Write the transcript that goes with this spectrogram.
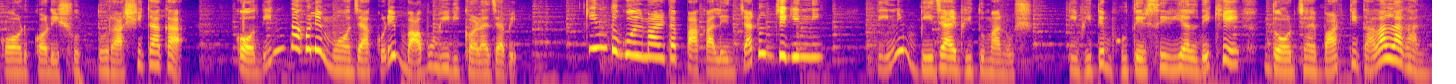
কর করে সত্তর আশি টাকা। কদিন তাহলে মজা করে বাবুগিরি করা যাবে। কিন্তু গোলমালটা পাকালেন চাটুর্যে গিন্নি। তিনি বেজায় ভীতু মানুষ। টিভিতে ভূতের সিরিয়াল দেখে দরজায় বাড়তি তালা লাগান।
